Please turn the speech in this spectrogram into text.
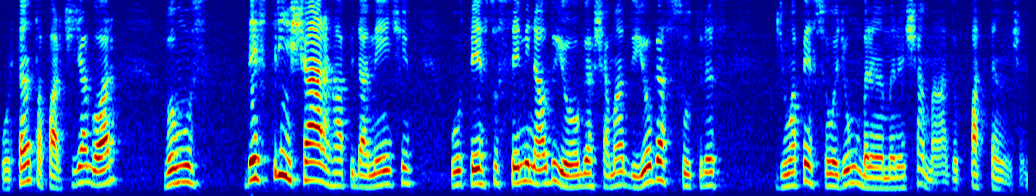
Portanto, a partir de agora, vamos destrinchar rapidamente o texto seminal do yoga chamado Yoga Sutras de uma pessoa, de um Brahmana chamado Patanjali.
